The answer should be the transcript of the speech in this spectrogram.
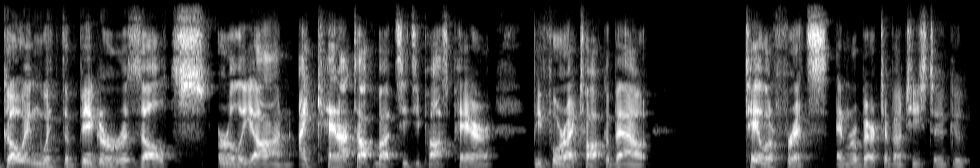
going with the bigger results early on, I cannot talk about Tsitsipas Paire before I talk about Taylor Fritz and Roberto Bautista Agut.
